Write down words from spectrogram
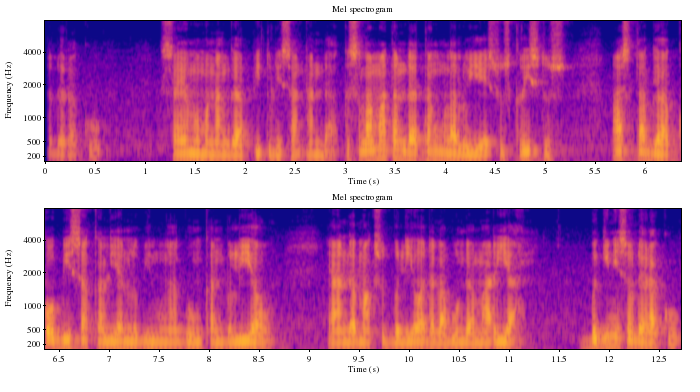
Saudaraku, saya mau menanggapi tulisan Anda. Keselamatan datang melalui Yesus Kristus. Astaga, kok bisa kalian lebih mengagungkan beliau? Yang Anda maksud beliau adalah Bunda Maria. Begini saudaraku,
